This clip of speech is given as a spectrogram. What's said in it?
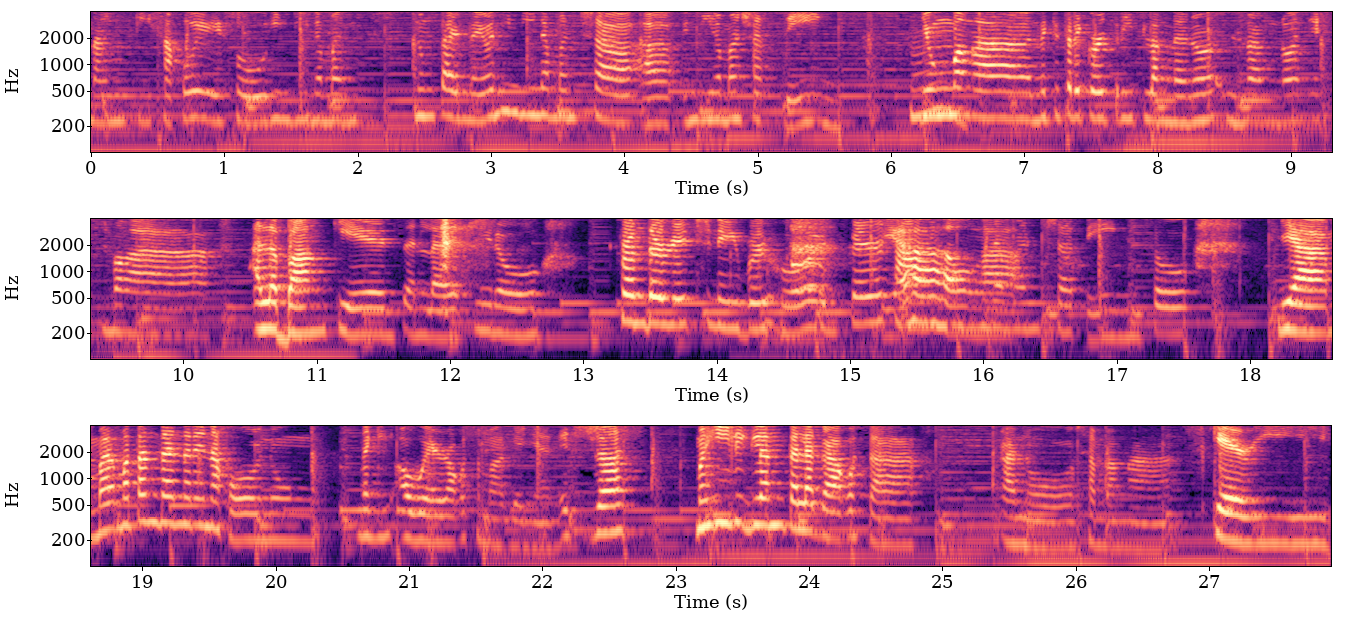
90s ako eh. So, hindi naman, nung time na yon hindi naman siya, uh, hindi naman siya thing. Hmm. Yung mga nag-trick or treat lang na no, lang noon is mga alabang kids and like, you know, from the rich neighborhoods. Pero sa Yeah, amin, hindi nga. naman siya thing. So, yeah, ma- matanda na rin ako nung naging aware ako sa mga ganyan. It's just, mahilig lang talaga ako sa, ano, sa mga scary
